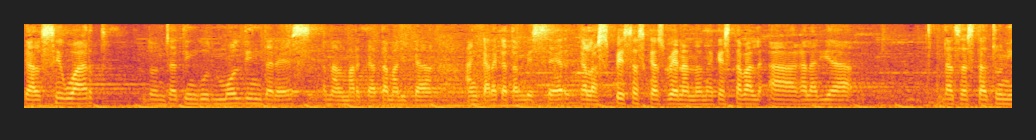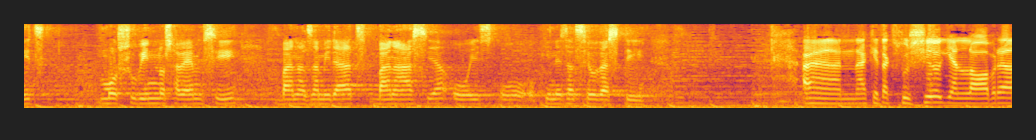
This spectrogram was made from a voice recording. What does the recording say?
que el seu art doncs, ha tingut molt d'interès en el mercat americà, encara que també és cert que les peces que es venen en aquesta galeria dels Estats Units molt sovint no sabem si van als Emirats, van a Àsia o, és, o, o quin és el seu destí. En aquesta exposició i en l'obra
